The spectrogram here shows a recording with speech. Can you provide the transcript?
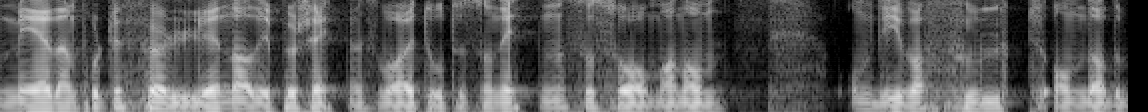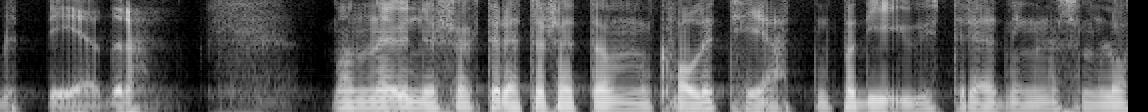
med den porteføljen av de prosjektene som var i 2019, så så man om, om de var fulgt, om det hadde blitt bedre. Man undersøkte rett og slett om kvaliteten på de utredningene som lå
